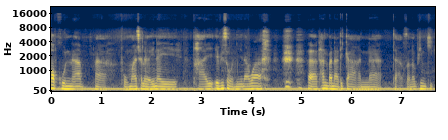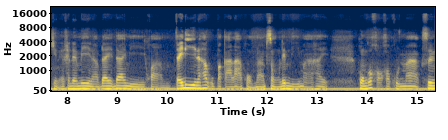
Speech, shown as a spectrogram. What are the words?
ขอบคุณนะครับผมมาเฉลยในท้าย episode นี้นะว่าท่านบรรณาธิการนะ จากสำนักพิมพ์ขีดเขียน Academy นะครับได้ได้มีความใจดีนะครับ อุปการะผมนะครับ ส่งเล่มนี้มาให้ ผมก็ขอขอบคุณมาก ซึ่ง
